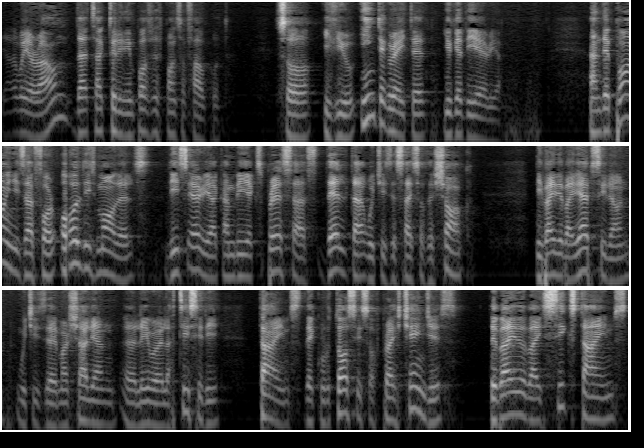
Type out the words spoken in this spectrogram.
the other way around, that's actually the impulse response of output. So if you integrate it, you get the area. And the point is that for all these models, this area can be expressed as delta, which is the size of the shock, divided by the epsilon, which is the Marshallian uh, labor elasticity, times the kurtosis of price changes, divided by six times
